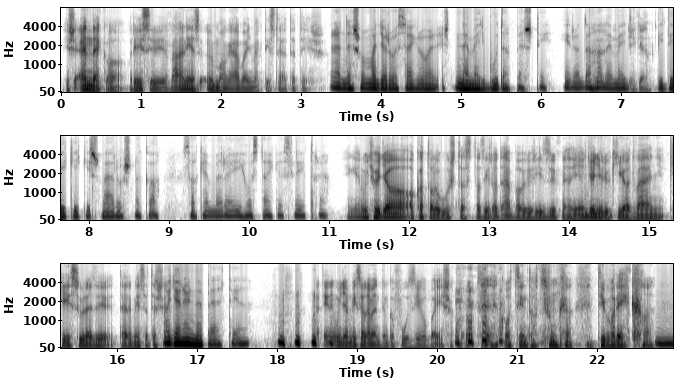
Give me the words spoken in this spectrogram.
és ennek a részévé válni, ez önmagában egy megtiszteltetés. Rendesul Magyarországról, és nem egy budapesti iroda, Ö, hanem egy igen. vidéki kisvárosnak a szakemberei hozták ezt létre. Igen, úgyhogy a, a katalógust azt az irodába őrizzük, mert ilyen gyönyörű kiadvány készül ez természetesen. Hogyan ünnepeltél? Hát én úgy emlékszem, lementünk a fúzióba, és akkor ott kocintottunk a Tiborékkal. Mm.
